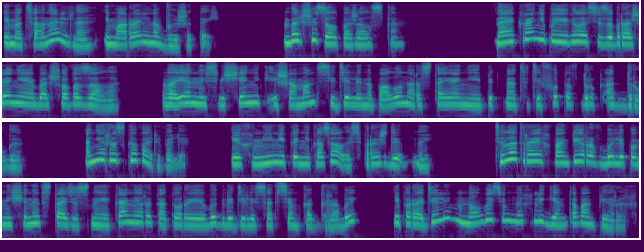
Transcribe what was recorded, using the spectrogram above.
эмоционально и морально выжатой. «Большой зал, пожалуйста». На экране появилось изображение большого зала — Военный священник и шаман сидели на полу на расстоянии 15 футов друг от друга. Они разговаривали. Их мимика не казалась враждебной. Тела троих вампиров были помещены в стазисные камеры, которые выглядели совсем как гробы и породили много земных легенд о вампирах.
